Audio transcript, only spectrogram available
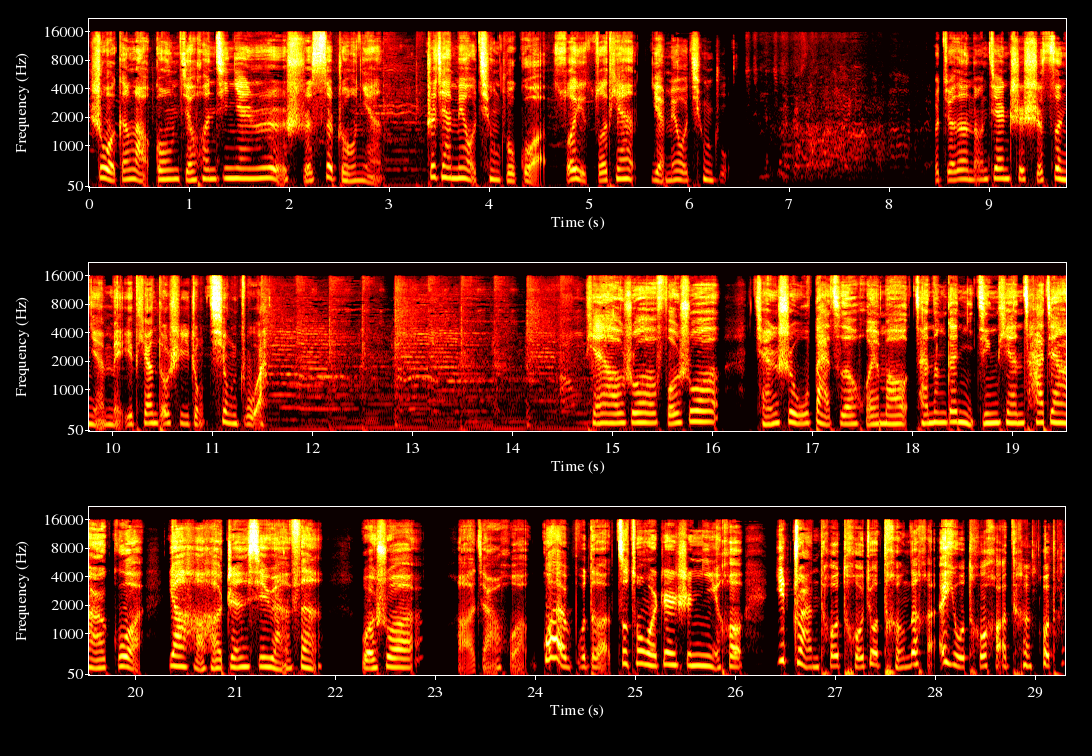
是我跟老公结婚纪念日十四周年，之前没有庆祝过，所以昨天也没有庆祝。我觉得能坚持十四年，每一天都是一种庆祝啊。天瑶说，佛说前世五百次的回眸才能跟你今天擦肩而过，要好好珍惜缘分。我说。好家伙，怪不得自从我认识你以后，一转头头就疼得很。哎呦，头好疼，好疼！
